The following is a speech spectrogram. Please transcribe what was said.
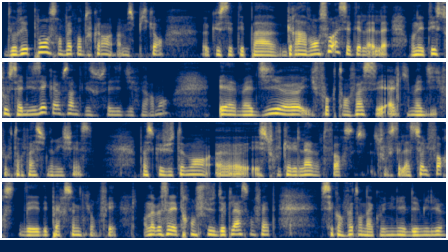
de réponses en fait, en tout cas, en m'expliquant que c'était pas grave en soi. C'était, on était socialisés comme ça, on était socialisés différemment. Et elle m'a dit, il faut que t'en fasses. C'est elle qui m'a dit, il faut que t'en fasses une richesse. Parce que justement, et je trouve qu'elle est là notre force. Je trouve que c'est la seule force des des, personnes qui ont fait, on appelle ça les tranches de classe en fait, c'est qu'en fait on a connu les deux milieux.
